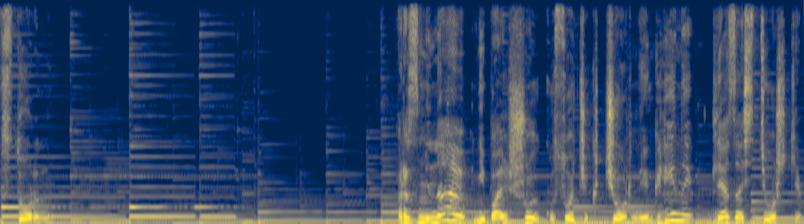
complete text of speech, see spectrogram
в сторону. Разминаю небольшой кусочек черной глины для застежки.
